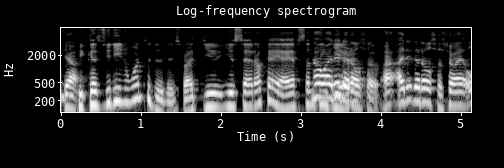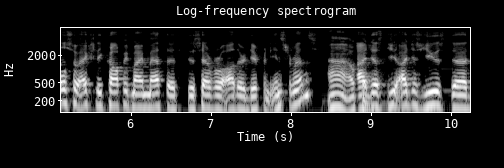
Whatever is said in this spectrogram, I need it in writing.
yeah. Because you didn't want to do this, right? You you said, okay, I have something. No, I did that also. I, I, did that also. So I also actually copied my method to several other different instruments. Ah, okay. I just I just used the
